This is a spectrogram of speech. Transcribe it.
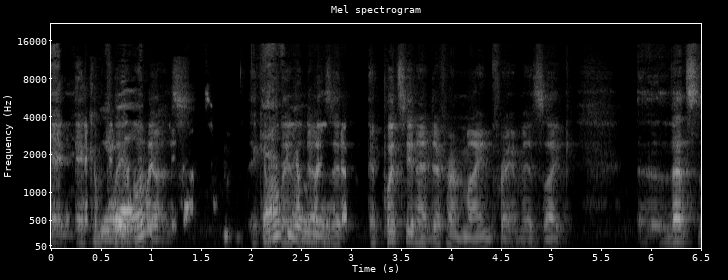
it, it, completely you know? does. It completely Definitely. does. It, it puts you in a different mind frame. Is like uh, that's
